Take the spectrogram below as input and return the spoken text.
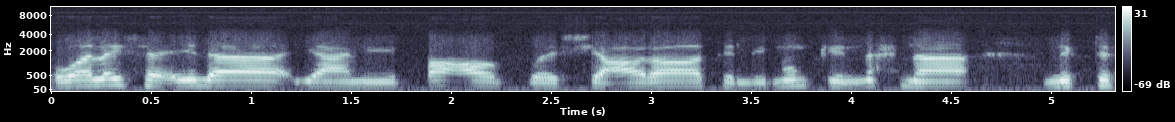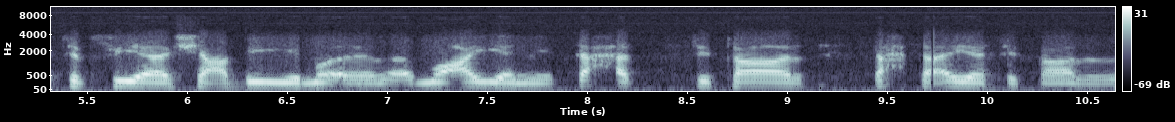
وليس إلى يعني بعض الشعارات اللي ممكن نحن نكتسب فيها شعبية معينة تحت ستار تحت أي ستار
